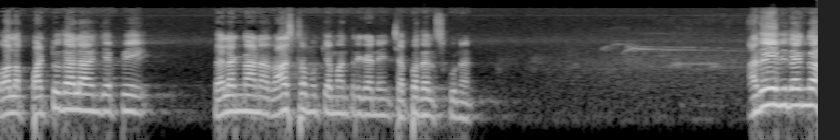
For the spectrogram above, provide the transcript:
వాళ్ళ పట్టుదల అని చెప్పి తెలంగాణ రాష్ట్ర ముఖ్యమంత్రిగా నేను చెప్పదలుచుకున్నాను. అదేవిధంగా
